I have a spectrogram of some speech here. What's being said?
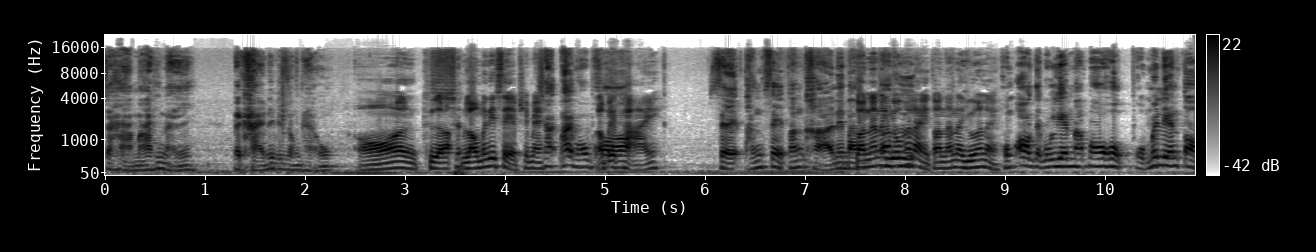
จะหาม้าที่ไหน ไปขายได้เป็นสองแถว อ๋อคือเราเราไม่ได้เสพใช่ไหมใช่ไม่ผมพอเราไปขาย เสพทั้งเสพทั้งขายเลยบางตอนนั้นอายุเท่าไหร่ตอนนั้นอายุเท่าไหร่ ผมออกจากโรงเรียนมาป .6 ผมไม่เรียนต่อ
